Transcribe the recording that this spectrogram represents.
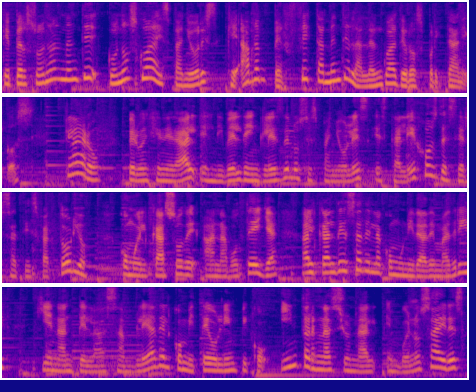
que personalmente conozco a españoles que hablan perfectamente la lengua de los británicos. Claro, pero en general el nivel de inglés de los españoles está lejos de ser satisfactorio, como el caso de Ana Botella, alcaldesa de la Comunidad de Madrid, quien ante la Asamblea del Comité Olímpico Internacional en Buenos Aires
